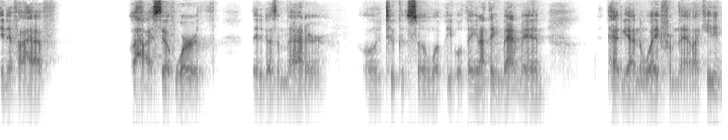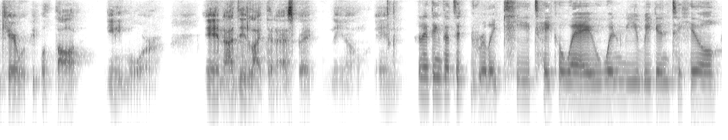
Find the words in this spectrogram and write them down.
and if I have a high self worth, then it doesn't matter only to consume what people think. And I think Batman had gotten away from that. Like he didn't care what people thought anymore. And I did like that aspect, you know, and And I think that's a really key takeaway when you begin to heal.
